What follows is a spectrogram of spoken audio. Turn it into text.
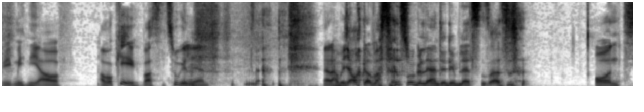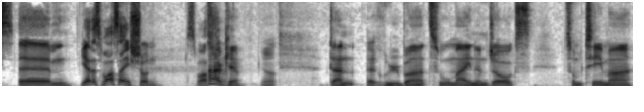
Reg mich nie auf. Aber okay, was dazugelernt. Ja, da habe ich auch gerade was dazugelernt in dem letzten Satz. Und ähm, ja, das war's eigentlich schon. Das war's Ah, schon. okay. Ja. Dann rüber zu meinen Jokes zum Thema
